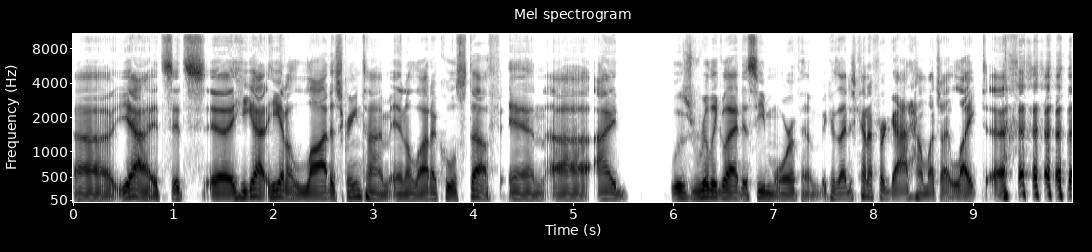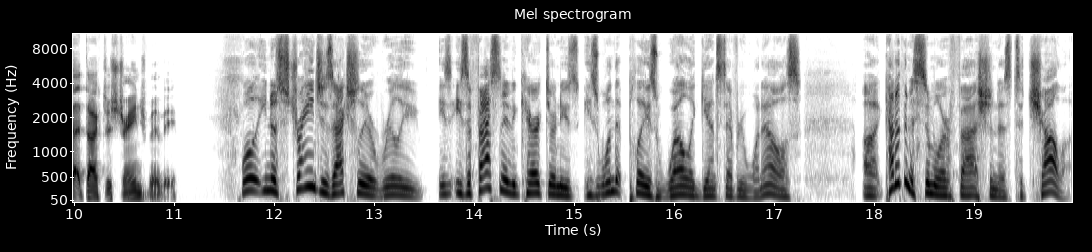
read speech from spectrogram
uh yeah it's it's uh, he got he got a lot of screen time and a lot of cool stuff. And uh I was really glad to see more of him because I just kind of forgot how much I liked uh, that Doctor Strange movie. Well, you know, Strange is actually a really he's, he's a fascinating character, and he's he's one that plays well against everyone else, uh, kind of in a similar fashion as T'Challa,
